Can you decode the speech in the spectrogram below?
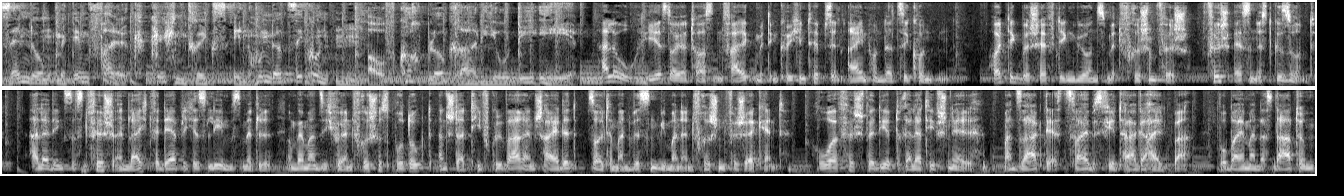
Sendung mit dem Falk. Küchentricks in 100 Sekunden auf kochblogradio.de. Hallo, hier ist euer Thorsten Falk mit den Küchentipps in 100 Sekunden. Heute beschäftigen wir uns mit frischem Fisch. Fischessen ist gesund. Allerdings ist Fisch ein leicht verderbliches Lebensmittel und wenn man sich für ein frisches Produkt anstatt Tiefkühlware entscheidet, sollte man wissen, wie man einen frischen Fisch erkennt. Roher Fisch verdirbt relativ schnell. Man sagt, er ist zwei bis vier Tage haltbar, wobei man das Datum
